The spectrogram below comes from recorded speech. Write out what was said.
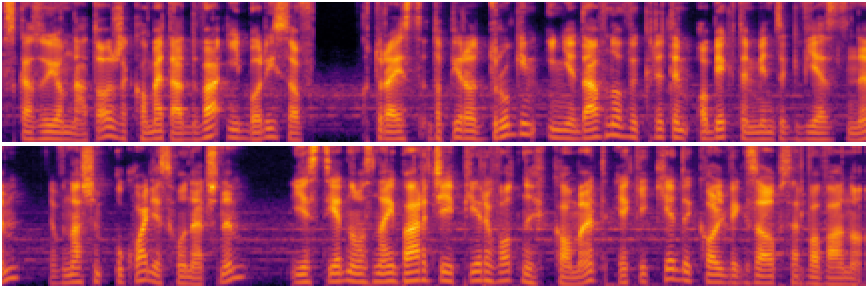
wskazują na to, że kometa 2i Borisow, która jest dopiero drugim i niedawno wykrytym obiektem międzygwiezdnym w naszym Układzie Słonecznym, jest jedną z najbardziej pierwotnych komet, jakie kiedykolwiek zaobserwowano.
